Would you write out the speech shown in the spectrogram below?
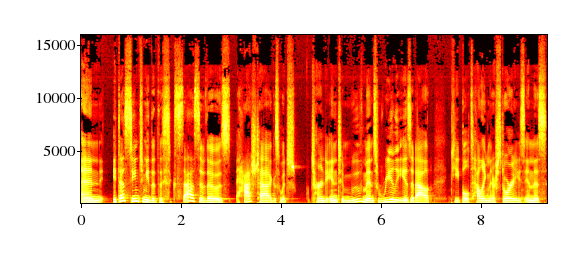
And it does seem to me that the success of those hashtags, which turned into movements, really is about people telling their stories in this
